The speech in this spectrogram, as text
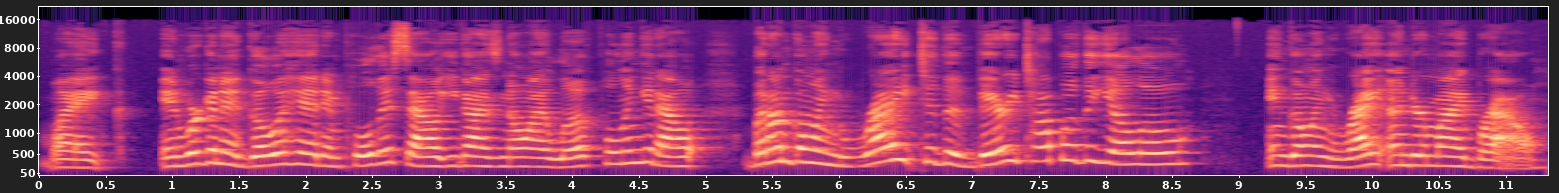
Like, And we're going to go ahead and pull this out. You guys know I love pulling it out. But I'm going right to the very top of the yellow and going right under my brow.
